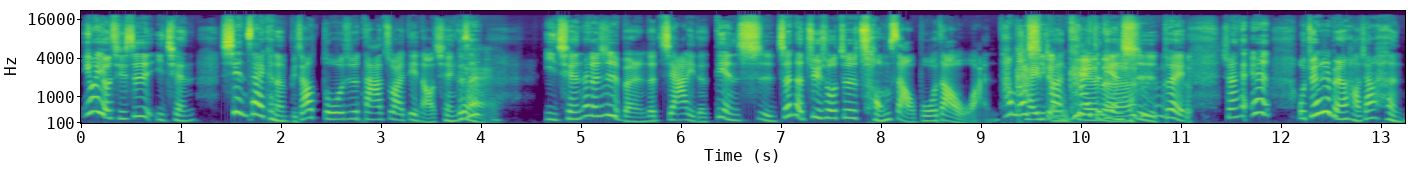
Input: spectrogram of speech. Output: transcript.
因为尤其是以前，现在可能比较多就是大家坐在电脑前，可是以前那个日本人的家里的电视，真的据说就是从早播到晚，他们都习惯开着电视，对，喜欢看，因为我觉得日本人好像很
